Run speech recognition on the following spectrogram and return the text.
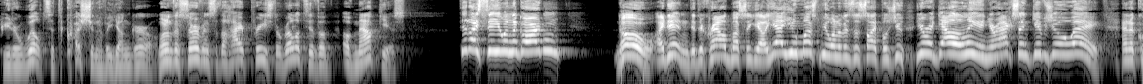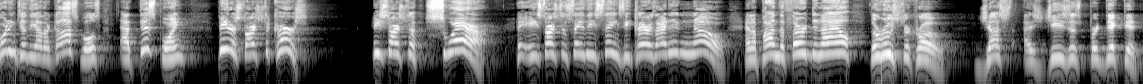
Peter wilts at the question of a young girl. One of the servants of the high priest, a relative of, of Malchus. Did I see you in the garden? No, I didn't. Did the crowd must have yelled, Yeah, you must be one of his disciples. You, you're a Galilean. Your accent gives you away. And according to the other gospels, at this point, Peter starts to curse. He starts to swear. He starts to say these things. He declares, I didn't know. And upon the third denial, the rooster crowed, just as Jesus predicted.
